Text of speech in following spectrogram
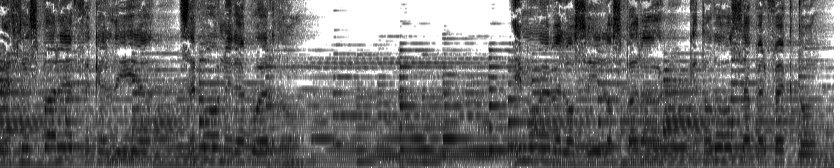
veces parece que el día se pone de acuerdo y mueve los hilos para que todo sea perfecto.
